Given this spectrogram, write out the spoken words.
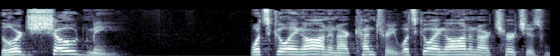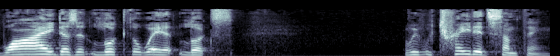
The Lord showed me What's going on in our country? What's going on in our churches? Why does it look the way it looks? We, we traded something.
